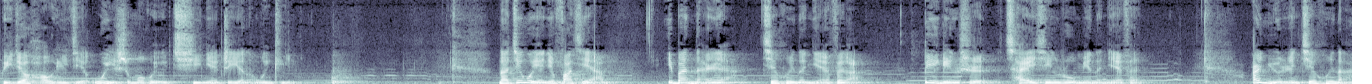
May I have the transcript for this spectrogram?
比较好理解为什么会有七年之痒的问题。那经过研究发现啊，一般男人啊结婚的年份啊，必定是财星入命的年份，而女人结婚呢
